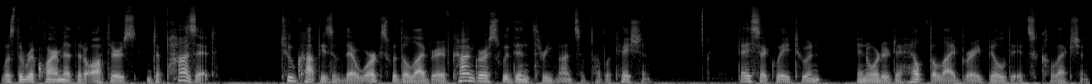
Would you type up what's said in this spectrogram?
was the requirement that authors deposit two copies of their works with the Library of Congress within three months of publication, basically to an in order to help the library build its collection.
